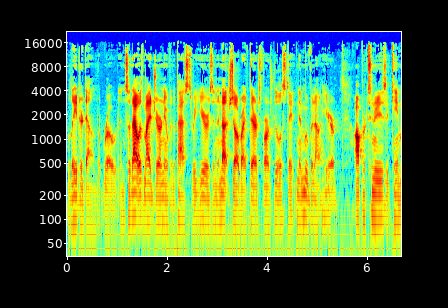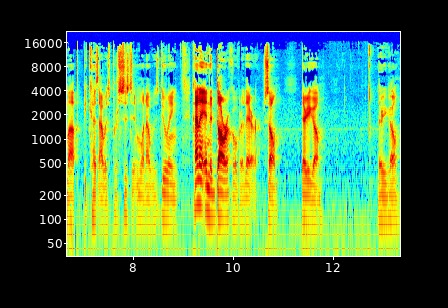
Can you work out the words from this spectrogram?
later down the road. And so that was my journey over the past three years in a nutshell, right there, as far as real estate. And then moving out here, opportunities that came up because I was persistent in what I was doing, kind of in the dark over there. So there you go. There you go.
